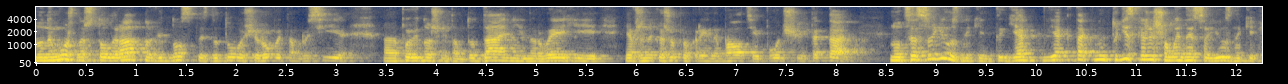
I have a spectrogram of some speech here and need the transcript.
Ну не можна ж толерантно відноситись до того, що робить там Росія е, по відношенню там до Данії, Норвегії. Я вже не кажу про країни Балтії, Польщу і так далі. Ну це союзники. Як, як так? Ну тоді скажи, що ми не союзники.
